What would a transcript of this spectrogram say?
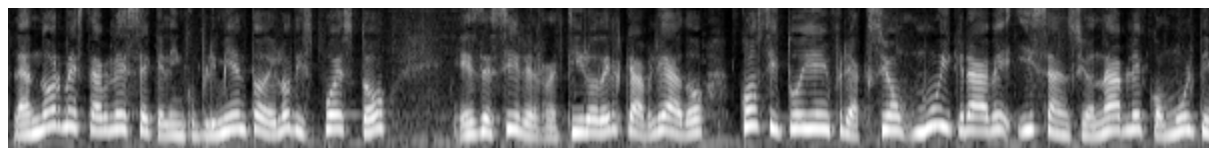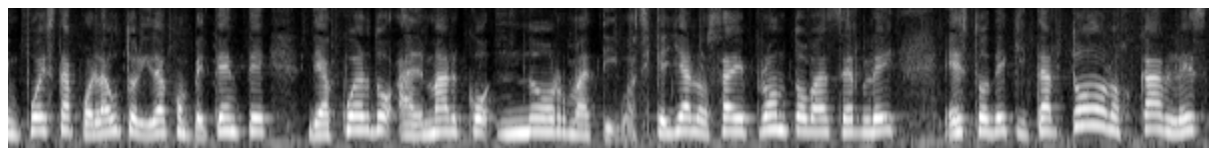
La norma establece que el incumplimiento de lo dispuesto es decir, el retiro del cableado, constituye infracción muy grave y sancionable con multa impuesta por la autoridad competente de acuerdo al marco normativo. Así que ya lo sabe, pronto va a ser ley esto de quitar todos los cables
